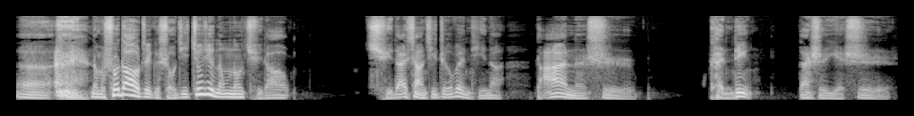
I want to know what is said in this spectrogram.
呃，那么说到这个手机究竟能不能取到取代相机这个问题呢？答案呢是肯定，但是也是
